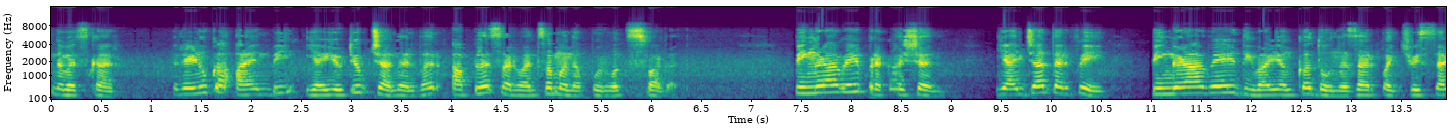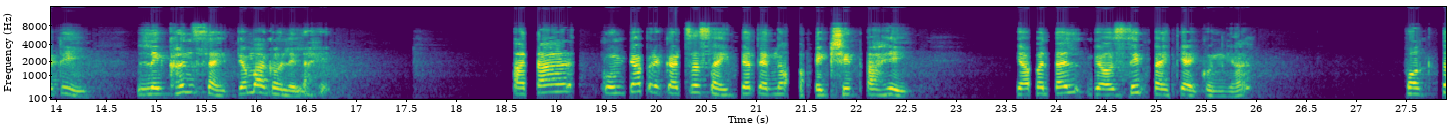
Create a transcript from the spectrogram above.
नमस्कार. रेणुका आय एन बी या यूट्यूब चॅनलवर आपलं सर्वांचं मनपूर्वक स्वागत. पिंगळावे प्रकाशन यांच्यातर्फे पिंगळावे दिवाळी अंक दोन हजार पंचवीससाठी लेखन साहित्य मागवलेलं आहे. आता कोणत्या प्रकारचं साहित्य त्यांना अपेक्षित आहे याबद्दल व्यवस्थित माहिती ऐकून घ्या. फक्त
